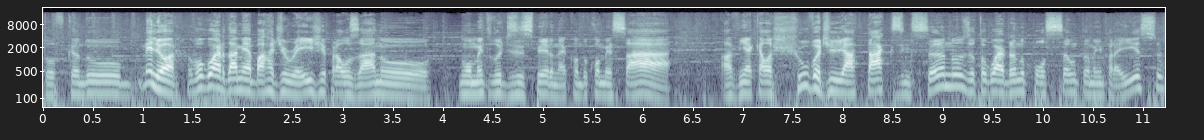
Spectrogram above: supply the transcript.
Tô ficando melhor. Eu vou guardar minha barra de rage pra usar no, no momento do desespero, né? Quando começar a vir aquela chuva de ataques insanos. Eu tô guardando poção também pra isso.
